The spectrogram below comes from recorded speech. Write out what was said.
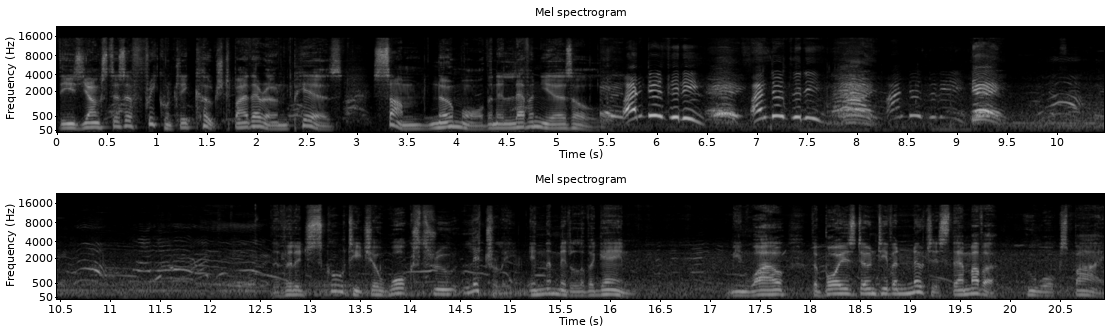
These youngsters are frequently coached by their own peers, some no more than 11 years old. One, two, three. One, two, three. One, two, three. The village schoolteacher walks through literally in the middle of a game. Meanwhile, the boys don't even notice their mother, who walks by.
